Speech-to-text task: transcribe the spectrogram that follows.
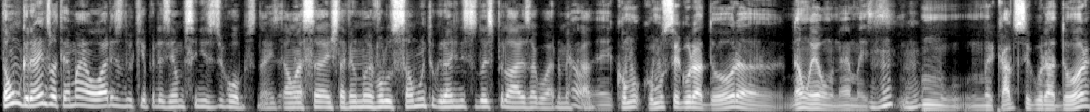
tão grandes ou até maiores do que, por exemplo, sinistros de roubos. Né? Então essa, a gente está vendo uma evolução muito grande nesses dois pilares agora no Não, mercado. é, como, como seguradora, não eu, né? Mas Uhum, uhum. como um mercado segurador,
